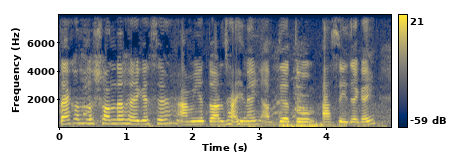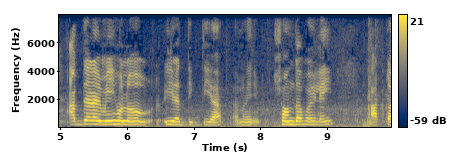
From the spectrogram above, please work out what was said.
তো এখন হলো সন্ধ্যা হয়ে গেছে। আমি তো আর যাই নাই। আবদিয়া তো আছে এই জায়গায়। আবদিয়ার আমি হলো ইয়ার দিক দিয়া মানে সন্ধ্যা হইলেই আটটা,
